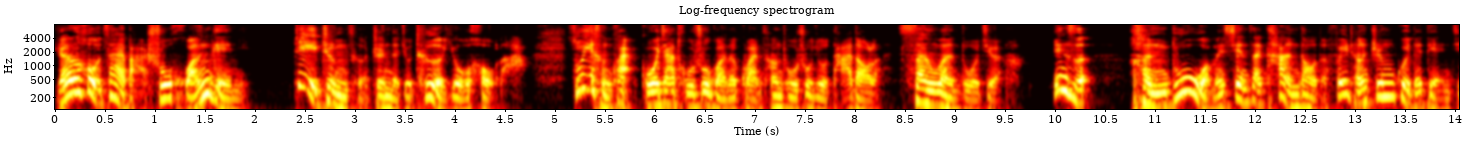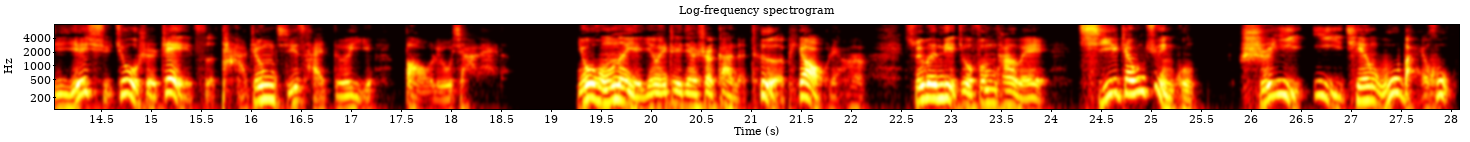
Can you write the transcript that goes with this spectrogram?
然后再把书还给你。这政策真的就特优厚了啊！所以很快，国家图书馆的馆藏图书就达到了三万多卷啊。因此，很多我们现在看到的非常珍贵的典籍，也许就是这次大征集才得以保留下来。牛弘呢，也因为这件事干得特漂亮啊，隋文帝就封他为齐章郡公，十亿一千五百户。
